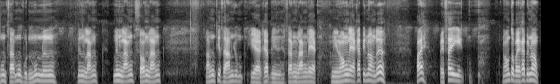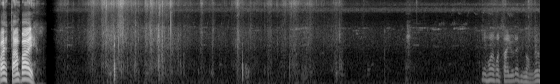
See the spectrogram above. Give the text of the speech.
มุมสามมุมหุ่นมุมหนึ่งหนึ่งหลังหนึ่งหลังสองหลัง หลังที่สามอยู่เหียครับนี่สั่งหลังแรกนี่น้องแรกครับพี่น้องเด้อไปไปใส่อีกน้องต่อไปครับพี่น้องไปตามไป นี่ห้อยคนตายอยู่ได้พี่น้องเด้อ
